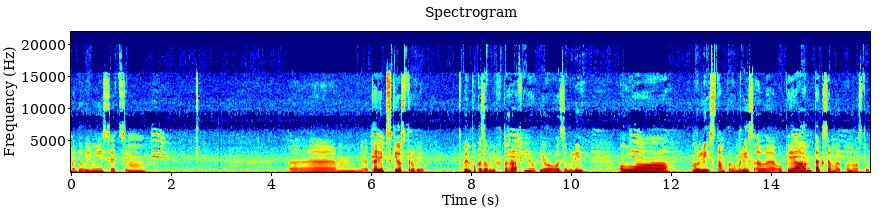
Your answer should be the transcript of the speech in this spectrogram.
медовий місяць. ем, Карибські острови. Він показав мені фотографію його землі. О, ну, ліс, там кругом ліс, але океан, так само, як у нас тут,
